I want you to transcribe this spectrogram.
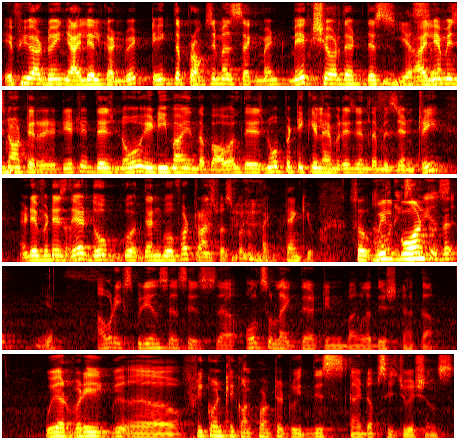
If you are doing ileal conduit, take the proximal segment, make sure that this Yes, sir. ileum is not irradiated, there is no edema in the bowel, there is no petechial hemorrhage in the mesentery, and if it is there, though, go, then go for transverse colon. Fine, thank you. So Our we'll move on to the, experience- Our experiences is uh, also like that in Bangladesh, Dhaka. We are very uh, frequently confronted with this kind of situations.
